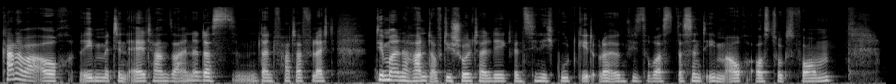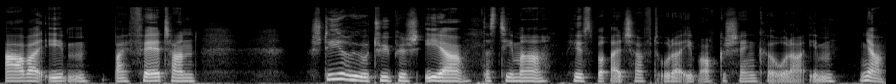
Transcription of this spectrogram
Kann aber auch eben mit den Eltern sein, ne? dass dein Vater vielleicht dir mal eine Hand auf die Schulter legt, wenn es dir nicht gut geht oder irgendwie sowas. Das sind eben auch Ausdrucksformen. Aber eben bei Vätern stereotypisch eher das Thema Hilfsbereitschaft oder eben auch Geschenke oder eben, ja,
